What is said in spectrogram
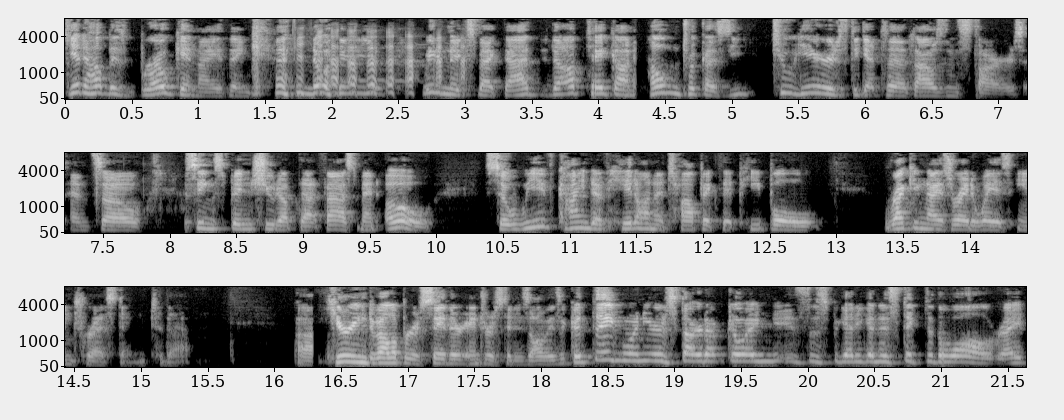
GitHub is broken, I think. no, we didn't expect that. The uptake on Helm took us two years to get to a thousand stars. And so seeing spin shoot up that fast meant, oh, so we've kind of hit on a topic that people recognize right away as interesting to them. Uh, hearing developers say they're interested is always a good thing when you're a startup going, is the spaghetti going to stick to the wall, right?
